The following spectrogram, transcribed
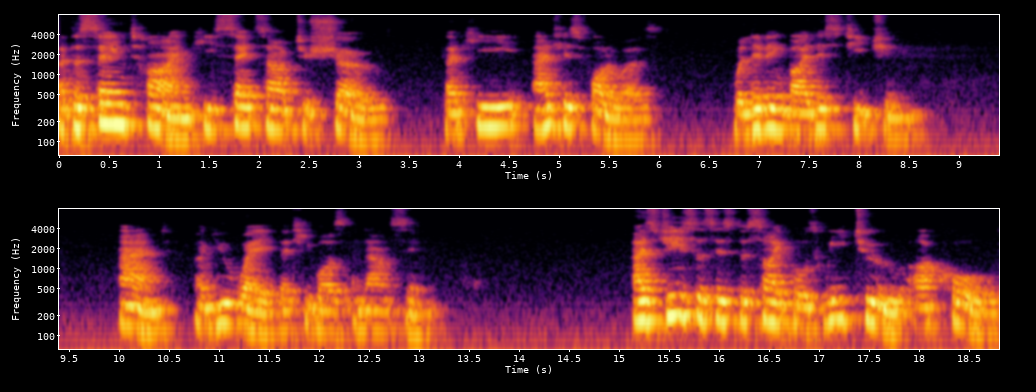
At the same time, he sets out to show that he and his followers were living by this teaching and a new way that he was announcing. As Jesus' disciples, we too are called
